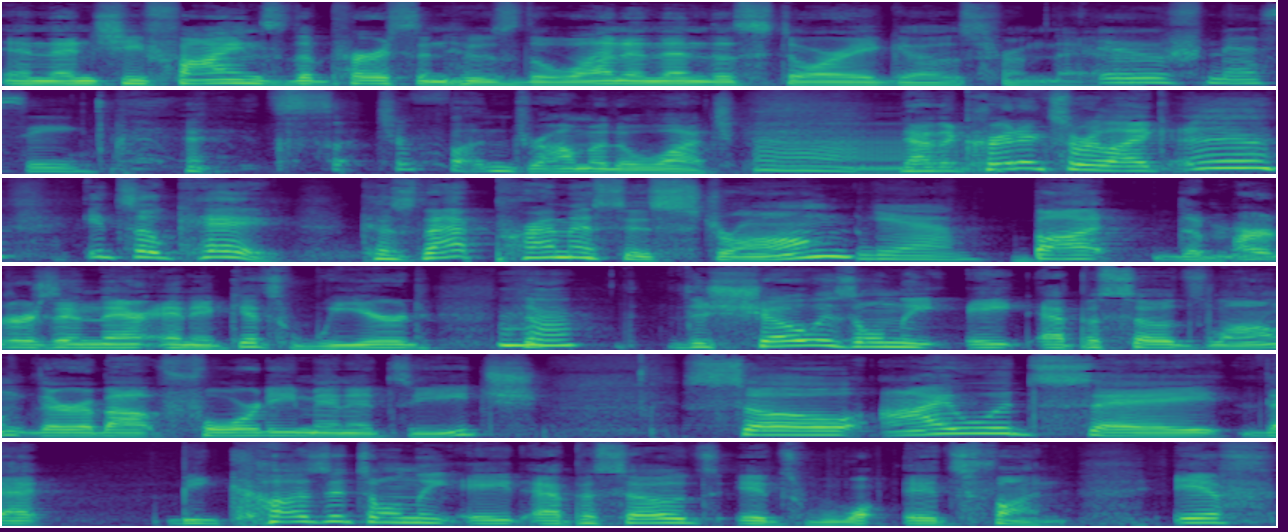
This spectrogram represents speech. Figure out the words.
And then she finds the person who's the one, and then the story goes from there. Oof, messy. It's such a fun drama to watch. Now, the critics were like, eh, it's okay, because that premise is strong Yeah. but the murder's in there and it gets weird. The, the show is only eight episodes long, they're about 40 minutes each. So I would say that because it's only eight episodes, it's it's fun. If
